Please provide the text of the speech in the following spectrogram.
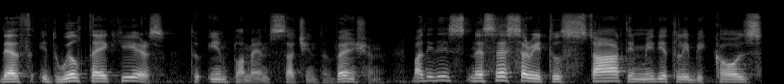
that it will take years to implement such intervention, but it is necessary to start immediately because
